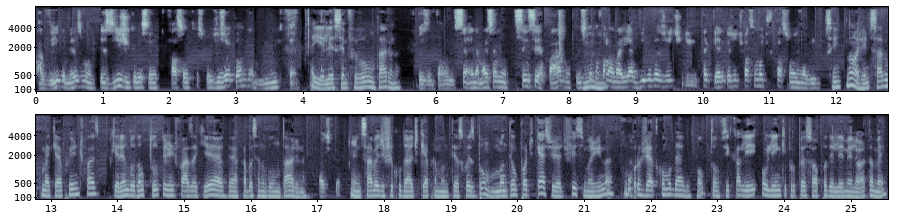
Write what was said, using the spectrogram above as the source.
a vida mesmo exige que você faça outras coisas. 18 anos é muito tempo. E ele sempre foi voluntário, né? Então, se- ainda mais sendo, sem ser pago, por isso que eu Uhum. tô falando, aí a vida da gente requer que a gente faça modificações na vida. Sim. Não, a gente sabe como é que é, porque a gente faz, querendo ou não, tudo que a gente faz aqui é, é- acaba sendo voluntário, né? Pode ter. A gente sabe a dificuldade que é pra manter as coisas. Bom, manter um podcast já é difícil, imagina um projeto como o Deb. Bom, então fica ali o link pro pessoal poder ler melhor também.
